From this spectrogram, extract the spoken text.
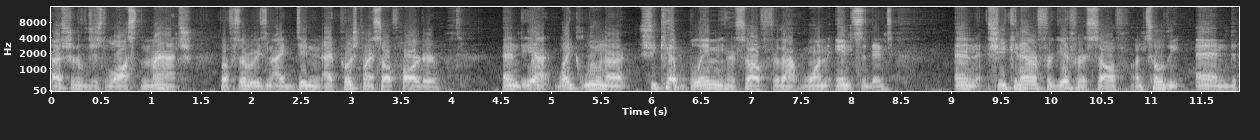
I should have just lost the match. But for some reason I didn't. I pushed myself harder. And yeah like Luna she kept blaming herself for that one incident. And she can never forgive herself until the end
